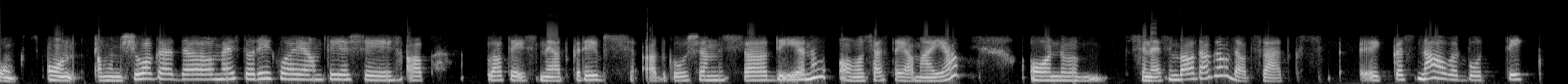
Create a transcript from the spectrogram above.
punkts. Un, un šogad mēs to rīkojām tieši ap Latvijas neatkarības atgūšanas dienu, 6. maijā, un svinēsim Baltā galdauts svētkus, kas nav varbūt tik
